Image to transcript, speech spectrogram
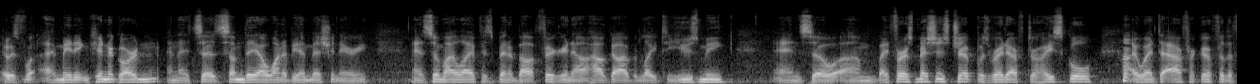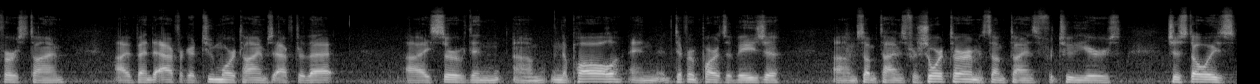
It was I made it in kindergarten, and it says, "Someday I want to be a missionary." And so my life has been about figuring out how God would like to use me. And so um, my first missions trip was right after high school. I went to Africa for the first time. I've been to Africa two more times after that. I served in um, Nepal and different parts of Asia, um, sometimes for short term and sometimes for two years. Just always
